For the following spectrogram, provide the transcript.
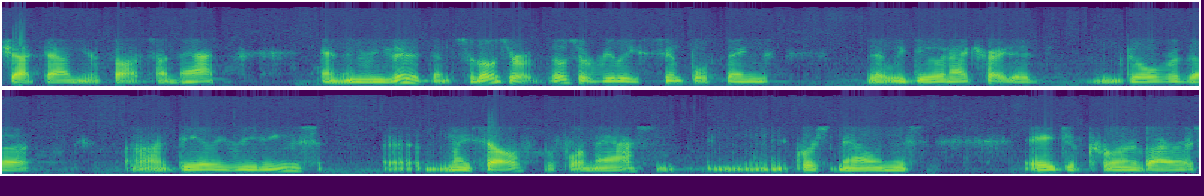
jot down your thoughts on that, and then revisit them. So those are those are really simple things that we do, and I try to go over the uh, daily readings uh, myself before Mass. And, of course, now in this age of coronavirus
